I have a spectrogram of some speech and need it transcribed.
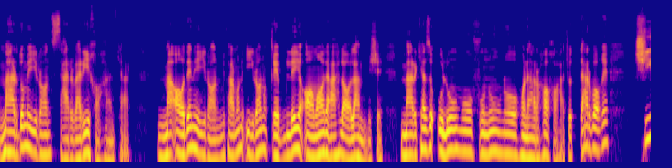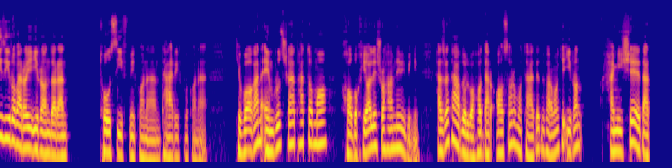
مردم ایران سروری خواهند کرد. معادن ایران میفرمان ایران قبله آمال اهل عالم میشه. مرکز علوم و فنون و هنرها خواهد شد. در واقع چیزی رو برای ایران دارن توصیف می‌کنن تعریف می‌کنن که واقعا امروز شاید حتی ما خواب و خیالش رو هم نمی‌بینیم. حضرت عبدالبها در آثار متعدد میفرمان که ایران همیشه در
